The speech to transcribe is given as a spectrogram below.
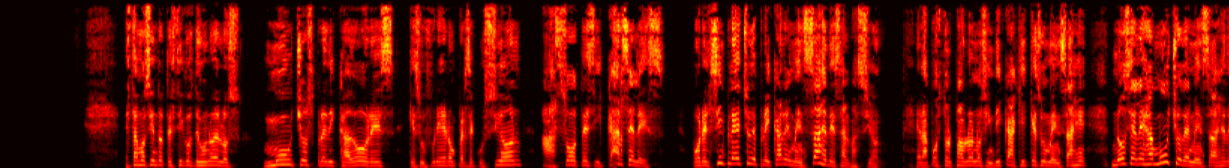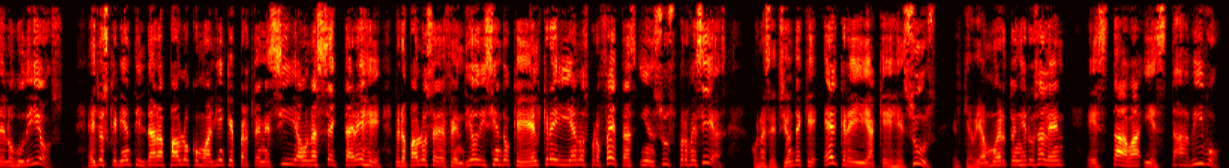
Estamos siendo testigos de uno de los muchos predicadores que sufrieron persecución, azotes y cárceles por el simple hecho de predicar el mensaje de salvación. El apóstol Pablo nos indica aquí que su mensaje no se aleja mucho del mensaje de los judíos. Ellos querían tildar a Pablo como alguien que pertenecía a una secta hereje, pero Pablo se defendió diciendo que él creía en los profetas y en sus profecías, con la excepción de que él creía que Jesús, el que había muerto en Jerusalén, estaba y está vivo.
